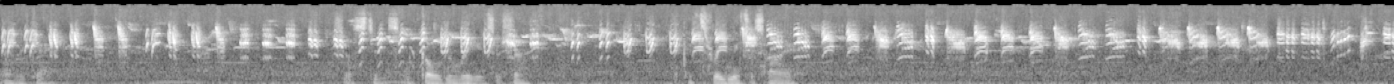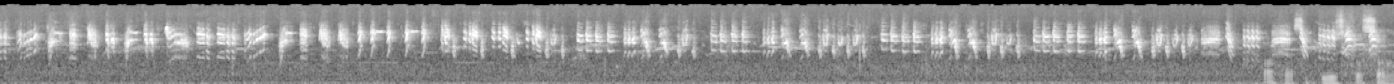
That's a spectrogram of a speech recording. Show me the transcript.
There we go. Just in some golden reeds which are a good three metres high. Oh, that's a beautiful song.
